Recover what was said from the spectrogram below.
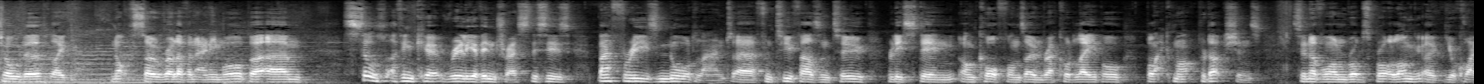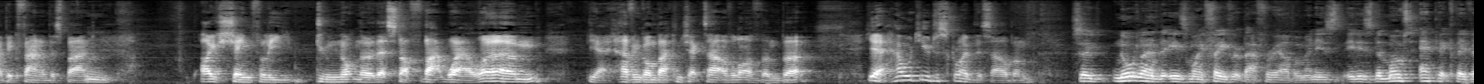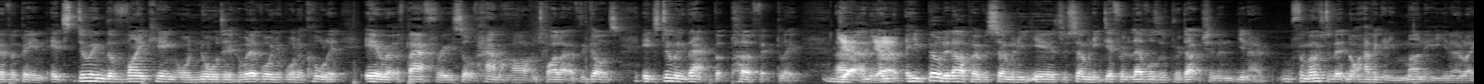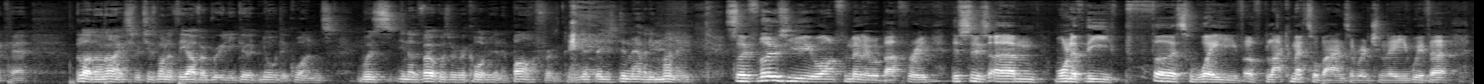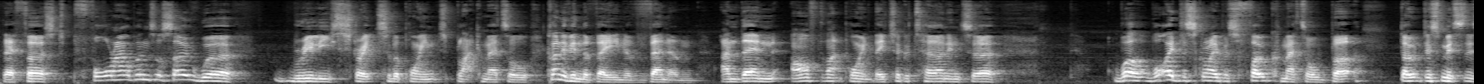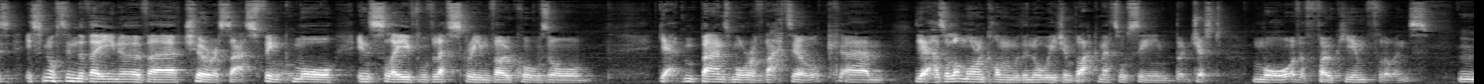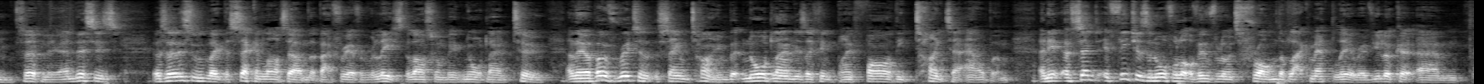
much older, like not so relevant anymore, but um, still I think uh, really of interest. This is Bathory's Nordland uh, from 2002, released in on Quorthon's own record label, Black Mark Productions. It's another one Rob's brought along. Uh, you're quite a big fan of this band. I shamefully do not know their stuff that well. Um, yeah, having gone back and checked out of a lot of them, but yeah, how would you describe this album? So Nordland is my favourite Bathory album, and is it is the most epic they've ever been. It's doing the Viking or Nordic or whatever you want to call it era of Bathory, sort of Hammerheart and Twilight of the Gods. It's doing that, but perfectly. Uh, Yeah, and, yeah. and he built it up over so many years with so many different levels of production, and you know, for most of it not having any money, you know, like uh, Blood on Ice, which is one of the other really good Nordic ones, was you know the vocals were recorded in a bathroom. They just, they just didn't have any money. So, for those of you who aren't familiar with Bathory, this is um, one of the first wave of black metal bands originally. With uh, their first four albums or so were really straight to the point black metal, kind of in the vein of Venom. And then after that point, they took a turn into well, what I describe as folk metal, but don't dismiss this. It's not in the vein of uh, Turisas. Think more enslaved with less scream vocals, or yeah, bands more of that ilk. Um, yeah, has a lot more in common with the Norwegian black metal scene, but just more of a folky influence. Certainly, and this is so. This was like the second last album that Bathory ever released. The last one being Nordland Two, and they were both written at the same time. But Nordland is, I think, by far the tighter album, and it it features an awful lot of influence from the black metal era. If you look at, um,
